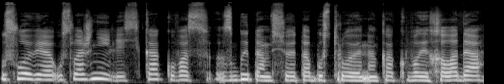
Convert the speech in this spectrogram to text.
условия усложнились. Как у вас с бытом все это обустроено? Как вы холода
